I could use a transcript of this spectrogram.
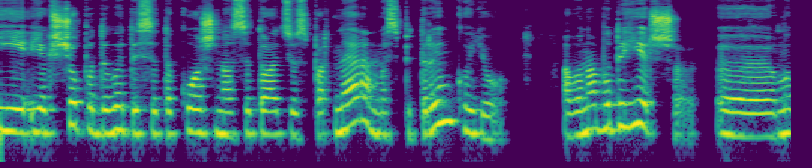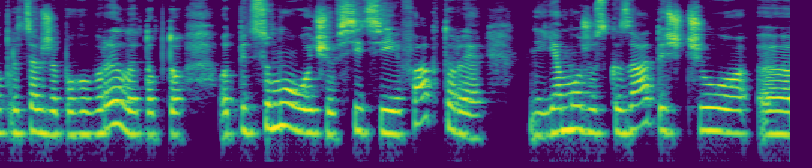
І якщо подивитися також на ситуацію з партнерами, з підтримкою, а вона буде гіршою. Е, Ми про це вже поговорили. Тобто, от підсумовуючи всі ці фактори, я можу сказати, що е,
